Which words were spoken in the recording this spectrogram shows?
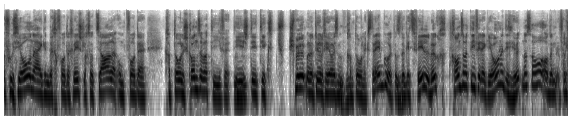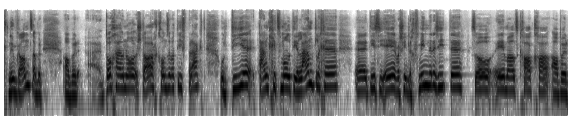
Fusion eigentlich von der christlich-sozialen und von der katholisch-konservativen, die, Mhm. ist, die, die spürt man natürlich in unserem Kanton extrem gut. Also da gibt's viele wirklich konservative Regionen, die sind heute noch so, oder vielleicht nicht mehr ganz, aber, aber äh, doch auch noch stark konservativ geprägt. Und die, denke ich jetzt mal, die ländlichen, äh, die sind eher wahrscheinlich auf meiner Seite, so ehemals KK, aber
